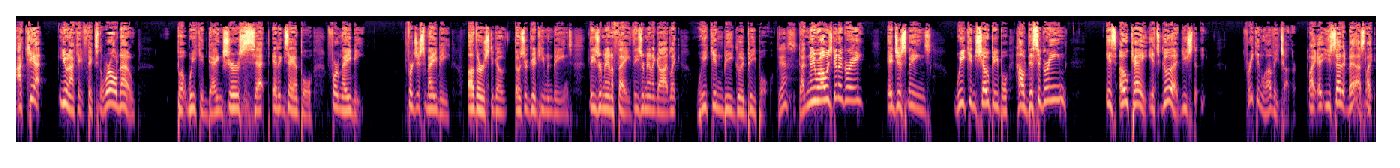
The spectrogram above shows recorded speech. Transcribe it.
I can't. You and I can't fix the world, no, but we can dang sure set an example for maybe, for just maybe others to go. Those are good human beings. These are men of faith. These are men of God. Like we can be good people. Yes. Doesn't mean we're always going to agree. It just means we can show people how disagreeing is okay. It's good. You st- freaking love each other. Like uh, you said it best. Like,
